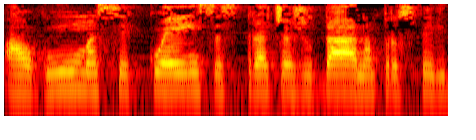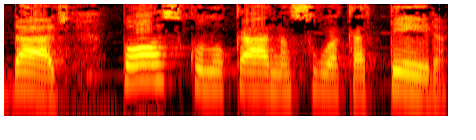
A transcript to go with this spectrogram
algumas sequências para te ajudar na prosperidade? Posso colocar na sua carteira?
